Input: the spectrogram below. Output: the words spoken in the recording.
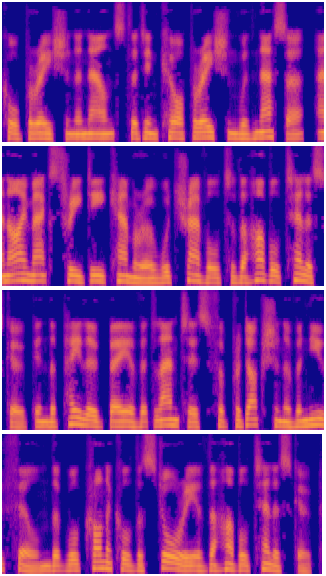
Corporation announced that in cooperation with NASA, an IMAX 3D camera would travel to the Hubble telescope in the payload bay of Atlantis for production of a new film that will chronicle the story of the Hubble telescope.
